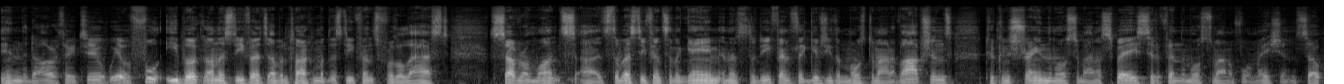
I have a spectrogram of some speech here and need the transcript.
in the dollar 32. We have a full ebook on this defense. I've been talking about this defense for the last several months. Uh, it's the best defense in the game, and it's the defense that gives you the most amount of options to constrain the most amount of space to defend the most amount of formations. So,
